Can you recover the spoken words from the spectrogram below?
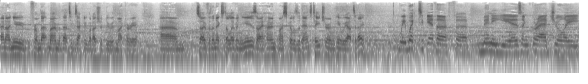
and I knew from that moment that's exactly what I should do with my career. Um, so for the next 11 years, I honed my skill as a dance teacher, and here we are today. We worked together for many years, and gradually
